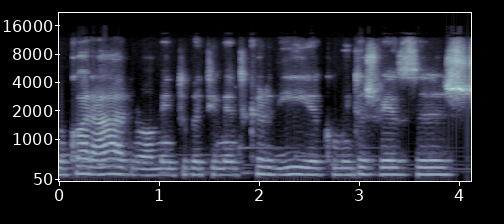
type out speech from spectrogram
No corar, no aumento do batimento cardíaco, muitas vezes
